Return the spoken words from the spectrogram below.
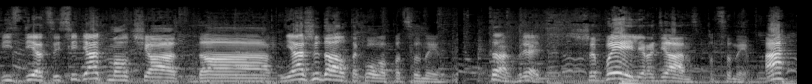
Пиздец, и сидят, молчат. Да, не ожидал такого, пацаны. Так, блядь, ШБ или Радианс, пацаны? А?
